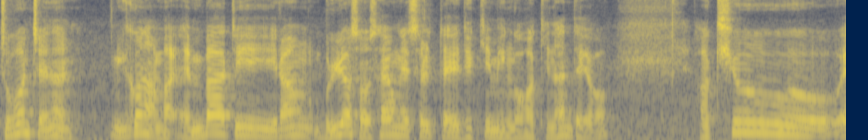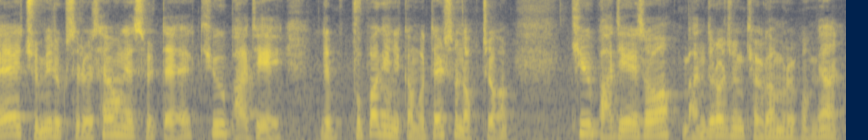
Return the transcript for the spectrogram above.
두 번째는 이건 아마 엠바디랑 물려서 사용했을 때의 느낌인 것 같긴 한데요. 어, Q의 주미룩스를 사용했을 때 Q 바디 붙박이니까 뭐 뗄 수는 없죠. Q 바디에서 만들어준 결과물을 보면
